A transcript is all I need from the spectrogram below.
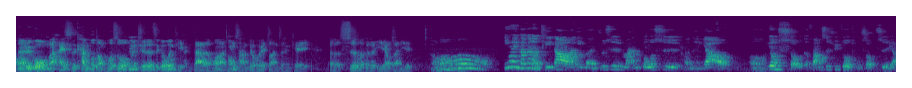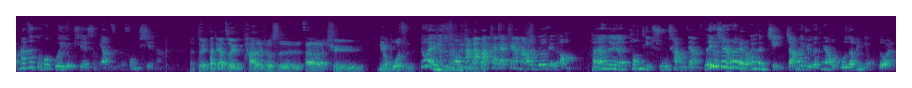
那如果我们还是看不懂，或是我们觉得这个问题很大的话，通常就会转诊给呃适合的医疗专业。哦，因为刚刚有提到啊，你们就是蛮多是可能要呃用手的方式去做徒手治疗，那这个会不会有一些什么样子的风险啊？呃，对，大家最怕的就是呃去扭脖子，对，就是什么啪啪啪咔咔咔，然后你就会觉得哦，好像那个通体舒畅这样。可是有些人会很容易很紧张，会觉得天哪，我脖子要被扭断了。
